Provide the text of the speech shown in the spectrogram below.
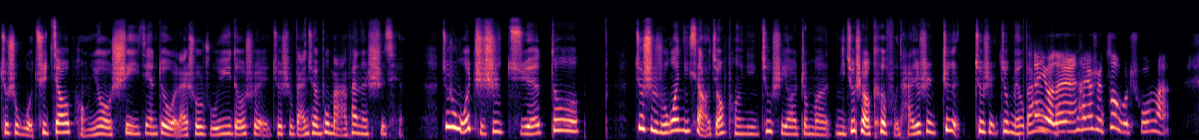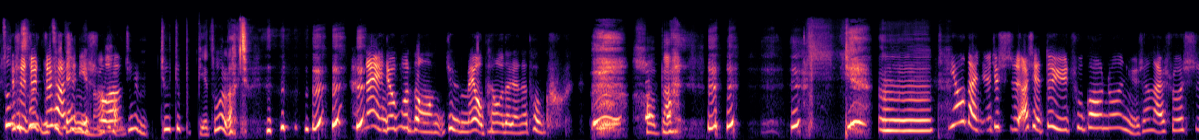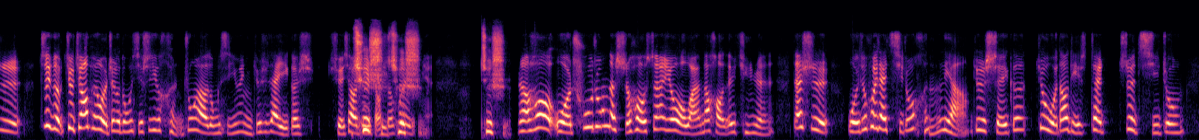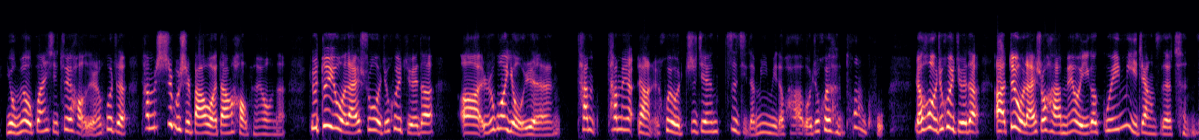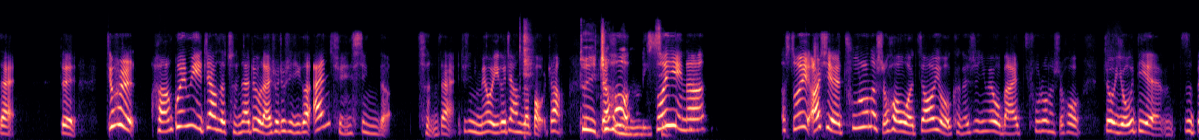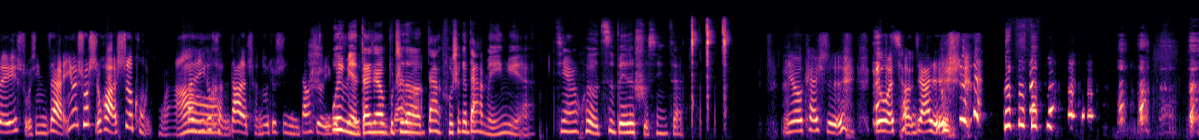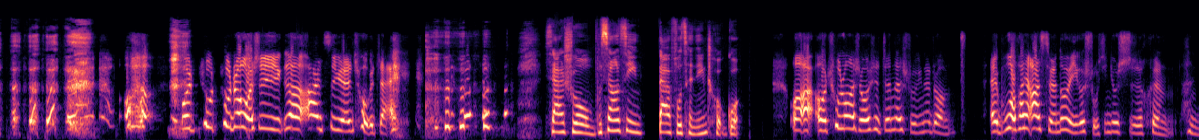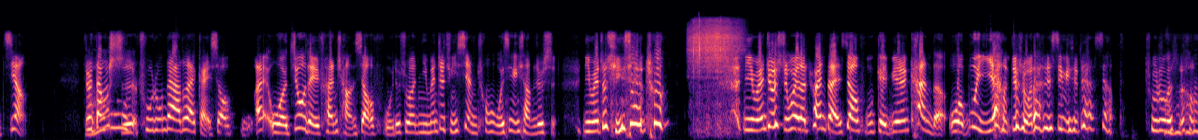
就是我去交朋友是一件对我来说如鱼得水，就是完全不麻烦的事情。就是我只是觉得，就是如果你想要交朋友，你就是要这么，你就是要克服它，就是这个就是就没有办法。但有的人他就是做不出嘛。就是就就像是你说，就是就就别做了，就。那你就不懂，就是没有朋友的人的痛苦。好吧。嗯，因为我感觉就是，而且对于初高中的女生来说，是这个就交朋友这个东西是一个很重要的东西，因为你就是在一个学校这个小社会里面。确实。然后我初中的时候，虽然有我玩的好的一群人，但是我就会在其中衡量，就是谁跟就我到底在这其中。有没有关系最好的人，或者他们是不是把我当好朋友呢？就对于我来说，我就会觉得，呃，如果有人，他们他们两会有之间自己的秘密的话，我就会很痛苦。然后我就会觉得，啊，对我来说好像没有一个闺蜜这样子的存在，对，就是好像闺蜜这样的存在对我来说就是一个安全性的存在，就是你没有一个这样子的保障。对，然后所以呢，所以而且初中的时候我交友，可能是因为我本来初中的时候。就有点自卑属性在，因为说实话，社恐它的一个很大的程度就是你当时有一个。未免大家不知道，大福是个大美女，竟然会有自卑的属性在。你又开始 给我强加人设。我我初初中我是一个二次元丑宅。瞎说，我不相信大福曾经丑过。我我初中的时候是真的属于那种。哎，不过我发现二次元都有一个属性，就是很很犟。就是当时初中大家都在改校服，哎，我就得穿长校服，就说你们这群现充，我心里想的就是你们这群现充，你们就是为了穿短校服给别人看的，我不一样，就是我当时心里是这样想的。初中的时候，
